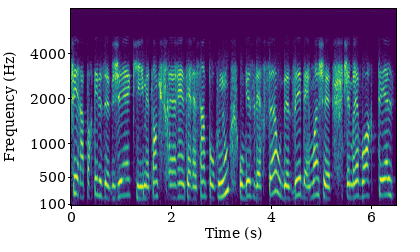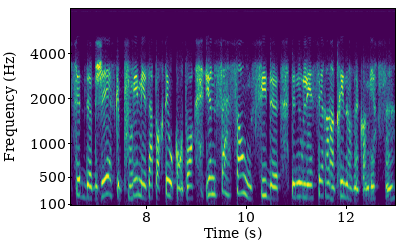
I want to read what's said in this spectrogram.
tu sais, rapporter des objets qui, mettons, qui seraient intéressants pour nous, ou vice-versa, ou de dire, ben moi, j'aimerais voir tel type d'objet. Est-ce que vous pouvez me apporter au comptoir? Il y a une façon aussi de, de nous laisser rentrer dans un commerce. Hein?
